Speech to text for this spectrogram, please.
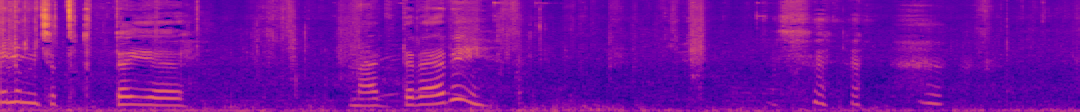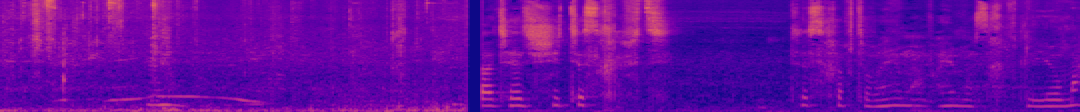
شكون اللي تتقداي مع الدراري. هاد الشي تسخفت. تسخفت. vraiment vraiment سخفت اليوم.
